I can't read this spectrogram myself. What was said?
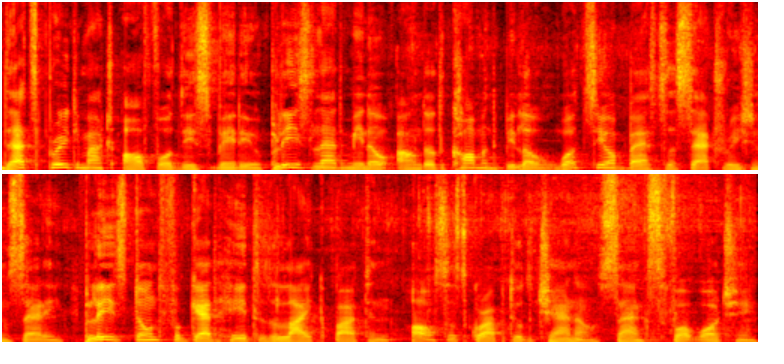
That's pretty much all for this video. Please let me know under the comment below what's your best saturation setting. Please don't forget hit the like button or subscribe to the channel. Thanks for watching.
